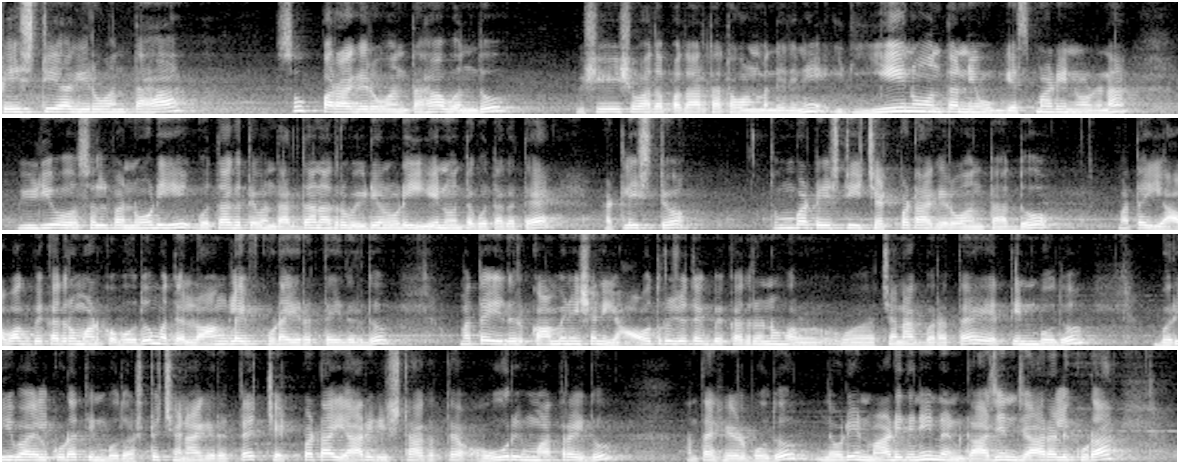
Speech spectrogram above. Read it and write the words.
ಟೇಸ್ಟಿಯಾಗಿರುವಂತಹ, ಸೂಪರಾಗಿರುವಂತಹ ಒಂದು ವಿಶೇಷವಾದ ಪದಾರ್ಥ ತೊಗೊಂಡು ಬಂದಿದ್ದೀನಿ. ಇದು ಏನು ಅಂತ ನೀವು ಗೆಸ್ ಮಾಡಿ ನೋಡೋಣ. ವಿಡಿಯೋ ಸ್ವಲ್ಪ ನೋಡಿ, ಗೊತ್ತಾಗುತ್ತೆ, ಒಂದು ಅರ್ಧನಾದರೂ ವಿಡಿಯೋ ನೋಡಿ ಏನು ಅಂತ ಗೊತ್ತಾಗುತ್ತೆ. ಅಟ್ಲೀಸ್ಟು ತುಂಬ ಟೇಸ್ಟಿ, ಚಟ್ಪಟ ಆಗಿರುವಂಥದ್ದು ಮತ್ತು ಯಾವಾಗ ಬೇಕಾದರೂ ಮಾಡ್ಕೋಬೋದು, ಮತ್ತು ಲಾಂಗ್ ಲೈಫ್ ಕೂಡ ಇರುತ್ತೆ ಇದ್ರದ್ದು. ಮತ್ತು ಇದ್ರ ಕಾಂಬಿನೇಷನ್ ಯಾವುದ್ರ ಜೊತೆಗೆ ಬೇಕಾದ್ರೂ ಚೆನ್ನಾಗಿ ಬರುತ್ತೆ, ತಿನ್ಬೋದು. ಬರೀ ಬಾಯಲ್ಲಿ ಕೂಡ ತಿನ್ಬೋದು. ಅಷ್ಟು ಚೆನ್ನಾಗಿರುತ್ತೆ. ಚಟ್ಪಟ ಯಾರಿಗೆ ಇಷ್ಟ ಆಗುತ್ತೆ ಅವ್ರಿಗೆ ಮಾತ್ರ ಇದು ಅಂತ ಹೇಳ್ಬೋದು. ನೋಡಿ ನಾನು ಮಾಡಿದ್ದೀನಿ. ನಾನು ಗಾಜಿನ ಜಾರಲ್ಲಿ ಕೂಡ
